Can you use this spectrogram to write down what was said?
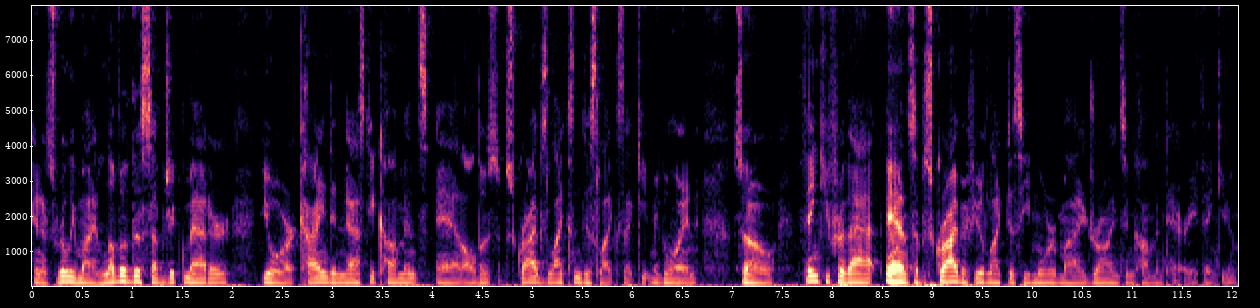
and it's really my love of the subject matter, your kind and nasty comments, and all those subscribes, likes, and dislikes that keep me going. So, thank you for that, and subscribe if you would like to see more of my drawings and commentary. Thank you.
